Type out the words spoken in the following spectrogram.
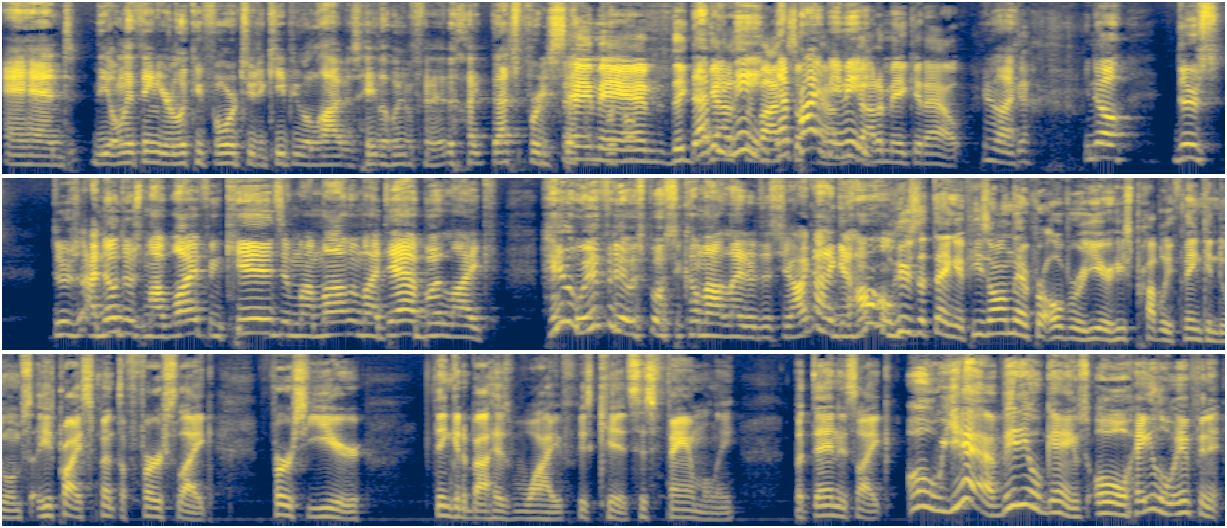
and the only thing you're looking forward to to keep you alive is Halo Infinite, like that's pretty sad. Hey man, they that'd be me. That'd somehow. probably be me. You gotta make it out. You're like, you know, there's there's I know there's my wife and kids and my mom and my dad, but like Halo Infinite was supposed to come out later this year. I gotta get home. Here's the thing: if he's on there for over a year, he's probably thinking to himself. He's probably spent the first like first year thinking about his wife, his kids, his family. But then it's like, oh yeah, video games. Oh, Halo Infinite.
